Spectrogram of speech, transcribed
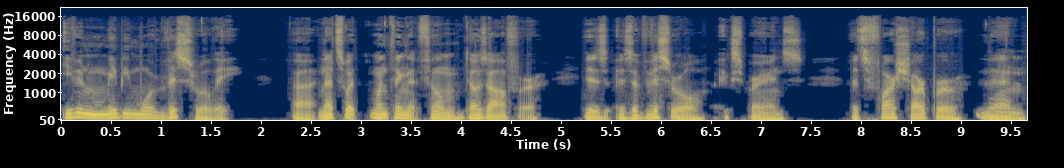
even maybe more viscerally. Uh, and that's what one thing that film does offer is, is a visceral experience that's far sharper than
